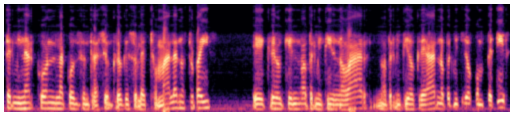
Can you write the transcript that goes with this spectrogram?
terminar con la concentración. Creo que eso le ha hecho mal a nuestro país. creo que no ha permitido innovar, no ha permitido crear, no ha permitido competir.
